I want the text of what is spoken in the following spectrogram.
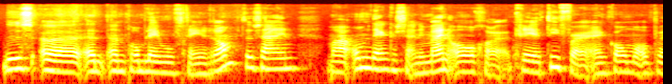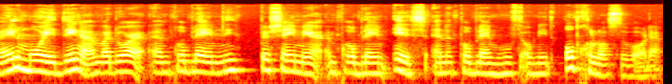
dus uh, een, een probleem hoeft geen ramp te zijn. Maar omdenkers zijn in mijn ogen creatiever en komen op hele mooie dingen, waardoor een probleem niet per se meer een probleem is. En het probleem hoeft ook niet opgelost te worden.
